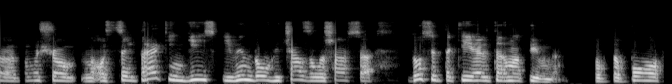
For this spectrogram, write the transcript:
е, тому що ось цей трек індійський він довгий час залишався досить таки альтернативним. Тобто, по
